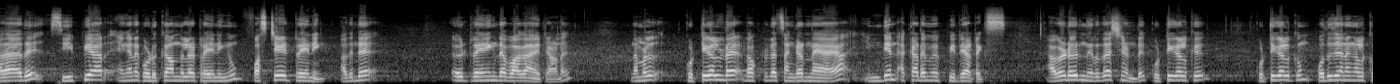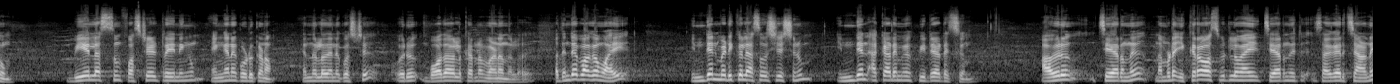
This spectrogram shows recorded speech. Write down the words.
അതായത് സി പി ആർ എങ്ങനെ കൊടുക്കാമെന്നുള്ള ട്രെയിനിങ്ങും ഫസ്റ്റ് എയ്ഡ് ട്രെയിനിങ് അതിന്റെ ഒരു ട്രെയിനിങ്ങിന്റെ ഭാഗമായിട്ടാണ്. നമ്മൾ കുട്ടികളുടെ ഡോക്ടറുടെ സംഘടനയായ ഇന്ത്യൻ അക്കാഡമി ഓഫ് പീഡിയാട്രിക്സ്. അവരുടെ ഒരു നിർദ്ദേശമുണ്ട് കുട്ടികൾക്ക് കുട്ടികൾക്കും പൊതുജനങ്ങൾക്കും ബി എൽ എസും ഫസ്റ്റ് എയ്ഡ് ട്രെയിനിങ്ങും എങ്ങനെ കൊടുക്കണം എന്നുള്ളതിനെക്കുറിച്ച് ഒരു ബോധവൽക്കരണം വേണമെന്നുള്ളത്. അതിന്റെ ഭാഗമായി ഇന്ത്യൻ മെഡിക്കൽ അസോസിയേഷനും ഇന്ത്യൻ അക്കാഡമി ഓഫ് പീഡിയാട്രിക്സും അവർ ചേർന്ന് നമ്മുടെ ഇക്ര ഹോസ്പിറ്റലുമായി ചേർന്നിട്ട് സഹകരിച്ചാണ്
